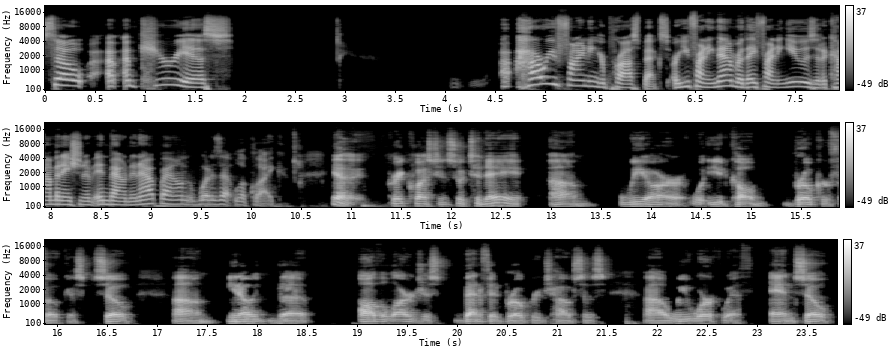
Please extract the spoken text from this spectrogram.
So I'm curious how are you finding your prospects? Are you finding them? Are they finding you? Is it a combination of inbound and outbound? What does that look like? Yeah, great question. So today um, we are what you'd call broker focused. So um, you know the all the largest benefit brokerage houses uh, we work with, and so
